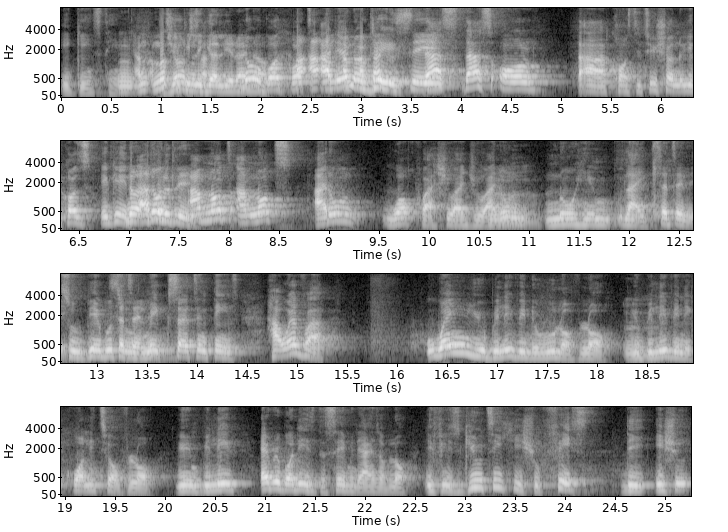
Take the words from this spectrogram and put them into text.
against him. Mm, I'm, I'm, not speaking legally right no, now. No, but, but I, I, at the end I'm, of the day, say... that's, that's all uh, constitution. Because again, no, I don't, I'm not, I'm not, I don't work for Asiwaju. Mm. I don't mm. know him like Certainly. to be able Certainly. to make certain things. However, when you believe in the rule of law, mm. you believe in equality of law, you believe everybody is the same in the eyes of law. If he's guilty, he should face the issue,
